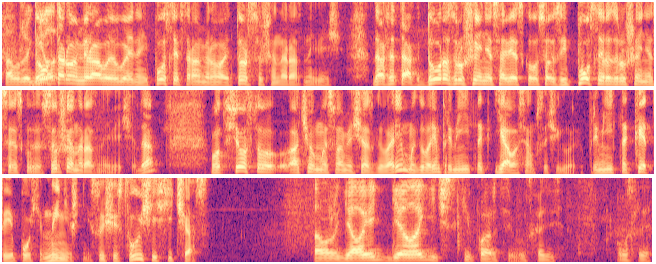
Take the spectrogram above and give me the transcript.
Там уже до гео... Второй мировой войны и после Второй мировой войны тоже совершенно разные вещи. Даже так, до разрушения Советского Союза и после разрушения Советского Союза совершенно разные вещи. Да? Вот все, что, о чем мы с вами сейчас говорим, мы говорим применительно, я во всяком случае говорю, применительно к этой эпохе нынешней, существующей сейчас. Там уже геологические партии будут ходить после.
